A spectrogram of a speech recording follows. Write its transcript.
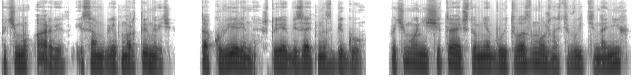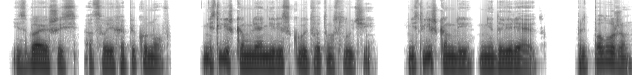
Почему Арвид и сам Глеб Мартынович так уверены, что я обязательно сбегу? Почему они считают, что у меня будет возможность выйти на них, избавившись от своих опекунов? Не слишком ли они рискуют в этом случае? Не слишком ли мне доверяют? Предположим,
